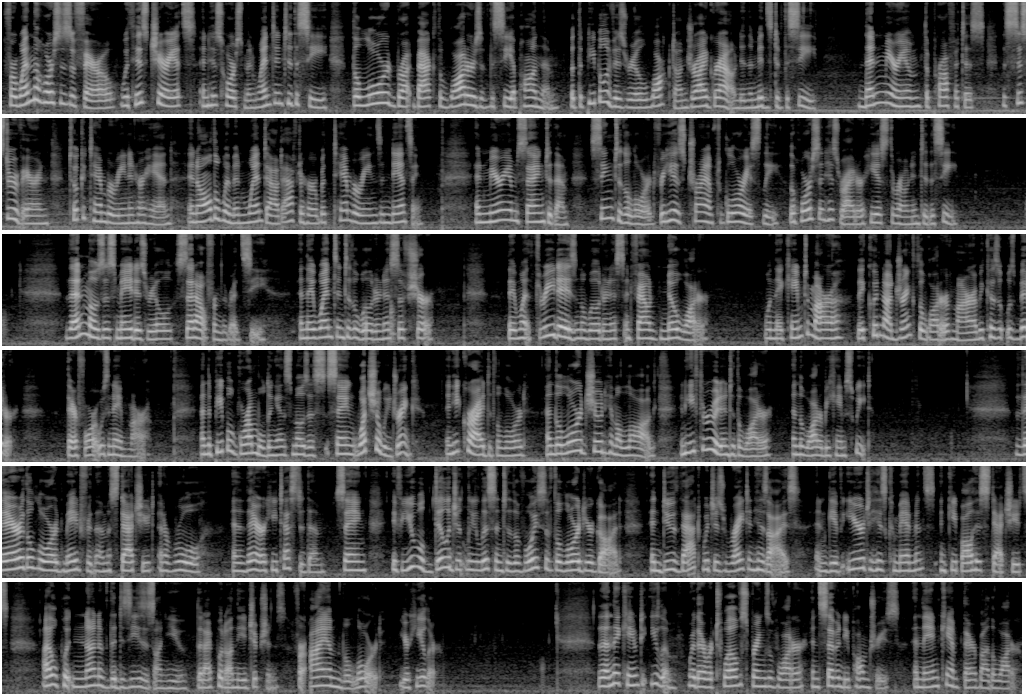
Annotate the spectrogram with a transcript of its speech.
For when the horses of Pharaoh, with his chariots and his horsemen, went into the sea, the Lord brought back the waters of the sea upon them. But the people of Israel walked on dry ground in the midst of the sea. Then Miriam, the prophetess, the sister of Aaron, took a tambourine in her hand, and all the women went out after her with tambourines and dancing. And Miriam sang to them, Sing to the Lord, for he has triumphed gloriously. The horse and his rider he has thrown into the sea. Then Moses made Israel set out from the Red Sea, and they went into the wilderness of Shur. They went three days in the wilderness and found no water. When they came to Marah, they could not drink the water of Marah because it was bitter. Therefore it was named Marah. And the people grumbled against Moses, saying, What shall we drink? And he cried to the Lord, and the Lord showed him a log, and he threw it into the water, and the water became sweet. There the Lord made for them a statute and a rule, and there he tested them, saying, If you will diligently listen to the voice of the Lord your God, and do that which is right in his eyes, and give ear to his commandments, and keep all his statutes, I will put none of the diseases on you that I put on the Egyptians, for I am the Lord, your healer. Then they came to Elim, where there were twelve springs of water and seventy palm trees, and they encamped there by the water.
